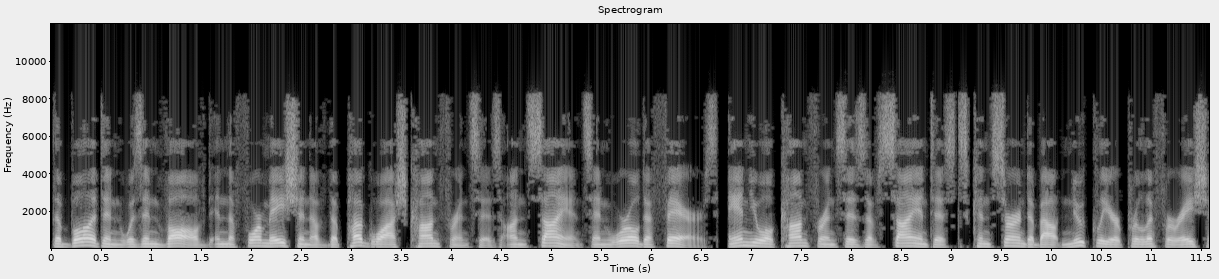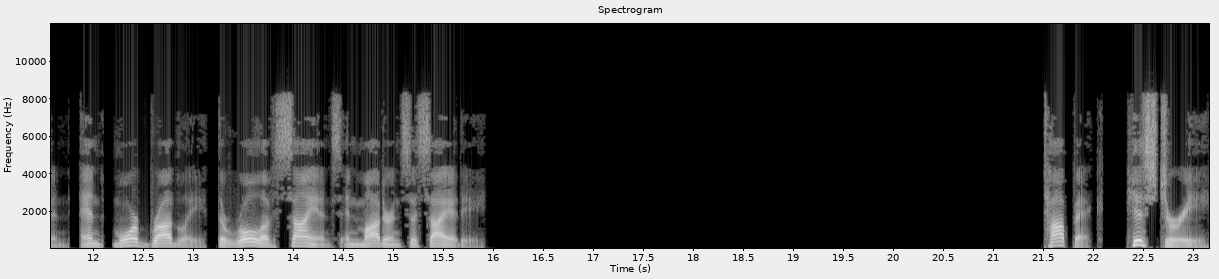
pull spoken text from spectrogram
The Bulletin was involved in the formation of the Pugwash Conferences on Science and World Affairs, annual conferences of scientists concerned about nuclear proliferation, and, more broadly, the role of science in modern society. Topic: History.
